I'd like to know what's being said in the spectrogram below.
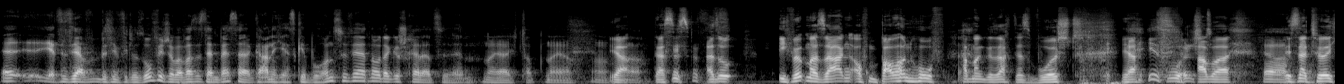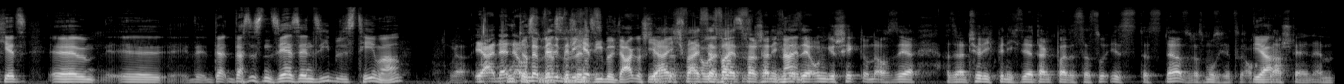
äh, jetzt ist ja ein bisschen philosophisch, aber was ist denn besser? Gar nicht erst geboren zu werden oder geschreddert zu werden? Naja, ich glaube, naja. Ja, das ist, also ich würde mal sagen, auf dem Bauernhof hat man gesagt, das ist wurscht. Ja, Ist wurscht. Aber Ja. ist natürlich jetzt, ähm, äh, da- das ist ein sehr sensibles Thema. Ja, ja Gut, und dann das so sensibel jetzt, dargestellt Ja, ich weiß, das war jetzt wahrscheinlich nein. sehr ungeschickt und auch sehr, also natürlich bin ich sehr dankbar, dass das so ist. Das, ne, also das muss ich jetzt auch Ja. klarstellen. Ähm,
